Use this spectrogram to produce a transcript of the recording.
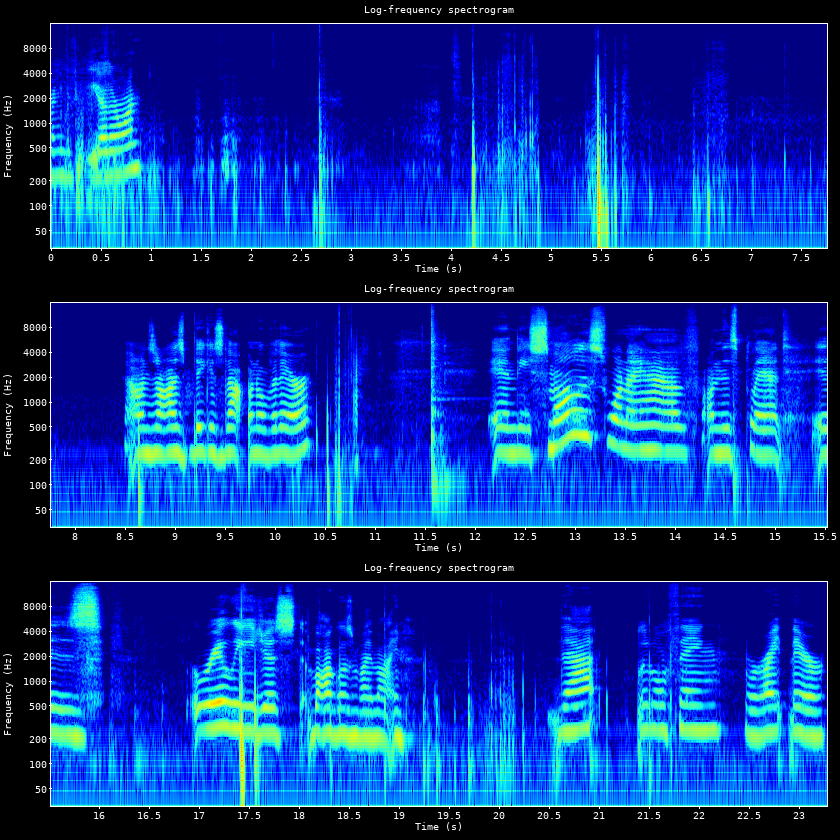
I'm give you the other one. That one's not as big as that one over there. And the smallest one I have on this plant is really just boggles my mind. That little thing right there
